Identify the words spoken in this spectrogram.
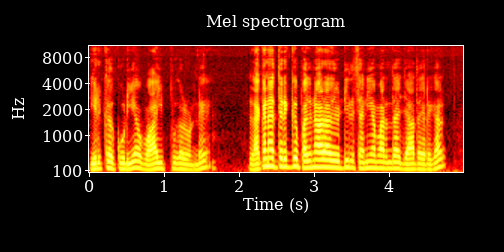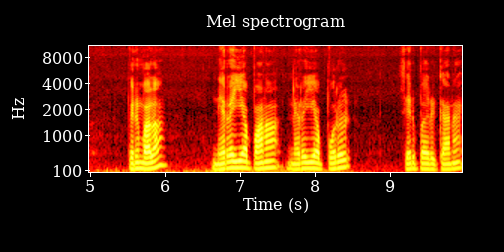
இருக்கக்கூடிய வாய்ப்புகள் உண்டு. லக்கணத்திற்கு பதினாறாவது வீட்டில் சனி அமர்ந்த ஜாதகர்கள் பெரும்பாலும் நிறைய பணம் நிறைய பொருள் சேர்ப்பதற்கான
